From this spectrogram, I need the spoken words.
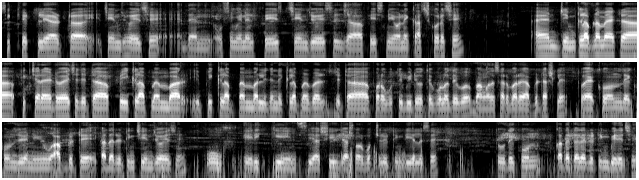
সিক্রেট প্লেয়ারটা চেঞ্জ হয়েছে দেন ওসিমেনের ফেস চেঞ্জ হয়েছে, যা ফেস নিয়ে অনেক কাজ করেছে। অ্যান্ড ড্রিম ক্লাব নামে একটা পিকচার অ্যাড হয়েছে, যেটা free club member EP club member legendary club member যেটা পরবর্তী ভিডিওতে বলে দেবো, বাংলাদেশ সার্ভারে আপডেট আসলে। তো এখন দেখুন যে নিউ আপডেটে কাদের রেটিং চেঞ্জ হয়েছে। ও হেরিক কেন ছিয়াশি, যা সর্বোচ্চ রেটিং ডিএলএসে তো দেখুন কাদের কাদের রেটিং বেড়েছে।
